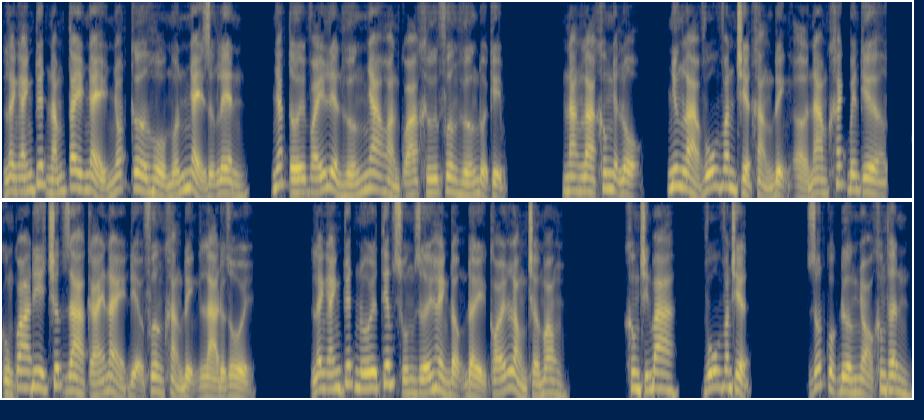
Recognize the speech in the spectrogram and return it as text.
lệnh ánh tuyết nắm tay nhảy nhót cơ hồ muốn nhảy dựng lên, nhắc tới váy liền hướng nha hoàn quá khứ phương hướng đổi kịp. Nàng là không nhận lộ, nhưng là Vũ Văn Triệt khẳng định ở nam khách bên kia, cùng qua đi trước ra cái này địa phương khẳng định là được rồi. Lệnh ánh tuyết nối tiếp xuống dưới hành động đầy cõi lòng chờ mong. 093, Vũ Văn Triệt. Rốt cuộc đường nhỏ không thân,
